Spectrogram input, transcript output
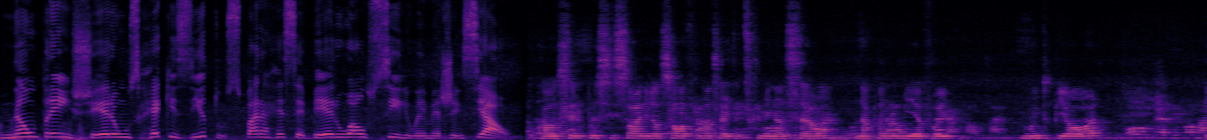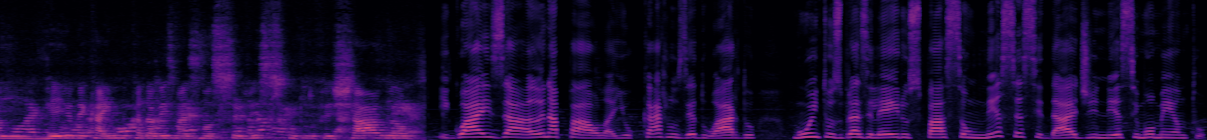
não preencheram os requisitos para receber o auxílio emergencial. O auxílio por si só já sofre uma certa discriminação. Na pandemia foi muito pior e veio decaindo cada vez mais os nossos serviços com tudo fechado. Iguais a Ana Paula e o Carlos Eduardo, Muitos brasileiros passam necessidade nesse momento.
